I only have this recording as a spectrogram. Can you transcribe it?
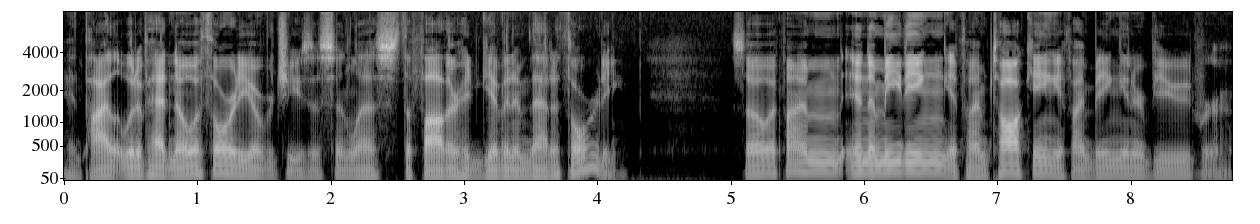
And Pilate would have had no authority over Jesus unless the Father had given him that authority. So if I'm in a meeting, if I'm talking, if I'm being interviewed, where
